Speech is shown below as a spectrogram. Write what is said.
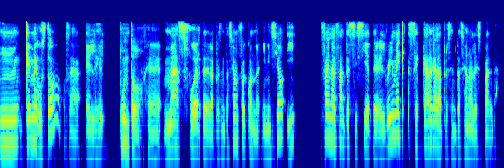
Mm, ¿Qué me gustó? O sea, el, punto eh, más fuerte de la presentación fue cuando inició y Final Fantasy VII, el remake, se carga la presentación a la espalda.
